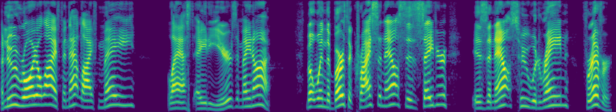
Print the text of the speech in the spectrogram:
a new royal life. And that life may last 80 years, it may not. But when the birth of Christ announced as Savior is announced who would reign forever,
